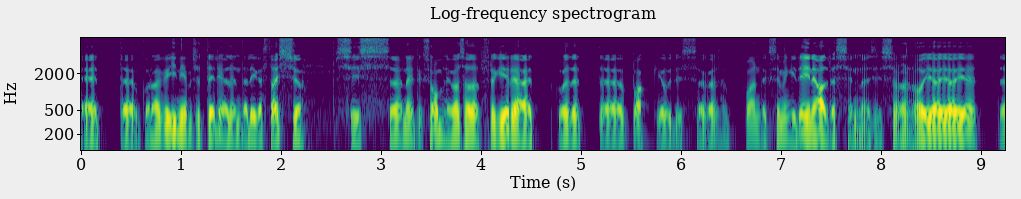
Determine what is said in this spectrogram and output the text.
et äh, kuna ka inimesed tellivad endale igast asju, siis äh, näiteks Omniva saadab sulle kirja, et kuule, et äh, pakk jõudis, aga sa pandakse mingi teine aadress sinna, siis sul on oi-oi-oi, et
